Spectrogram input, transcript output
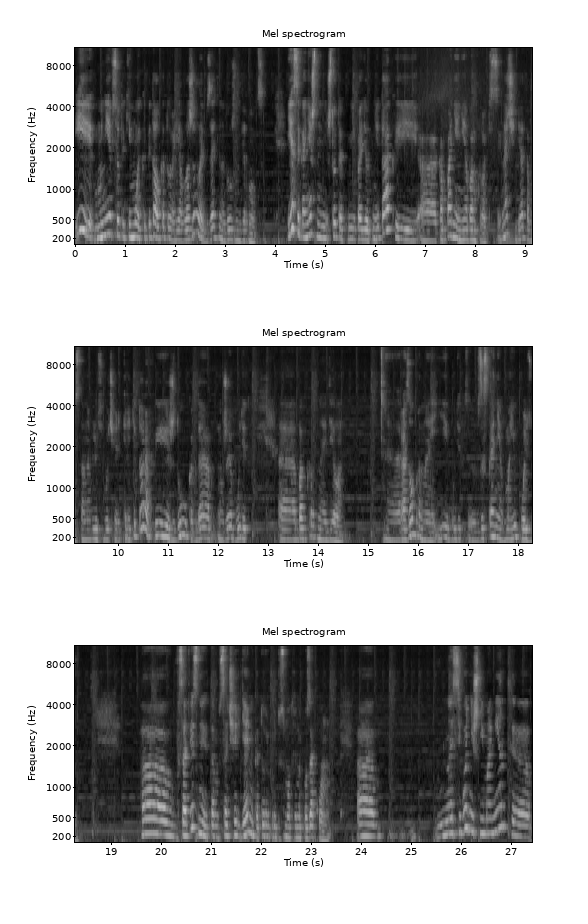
и мне все-таки мой капитал, который я вложила, обязательно должен вернуться. Если, конечно, что-то не пойдет не так, и а, компания не обанкротится. Иначе я там становлюсь в очередь кредиторов и жду, когда уже будет а, банкротное дело а, разобрано и будет взыскание в мою пользу. А, в соответствии там, с очередями, которые предусмотрены по закону. А, на сегодняшний момент э,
